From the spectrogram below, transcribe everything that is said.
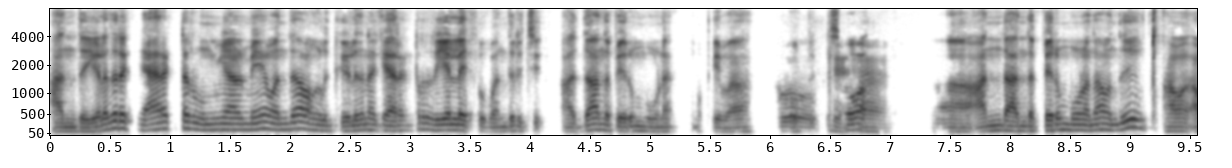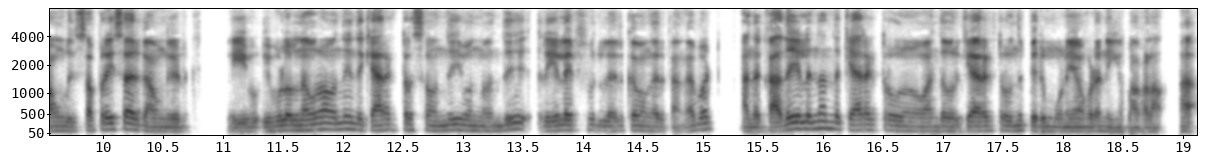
அந்த எழுதுற கேரக்டர் உண்மையாலுமே வந்து அவங்களுக்கு எழுதின கேரக்டர் ரியல் லைஃபுக்கு வந்துருச்சு. அதுதான் அந்த பெரும்பூனை ஓகேவா அந்த அந்த பெரும்பூனை தான் வந்து அவ- அவங்களுக்கு சர்ப்ரைஸா இருக்கு. அவங்க இவ்- இவ்வளவு நேரம் வந்து இந்த கேரக்டர்ஸை வந்து இவங்க வந்து ரியல் லைஃப்ல இருக்கவங்க இருக்காங்க. பட் அந்த கதையிலேருந்து அந்த கேரக்டர் அந்த ஒரு கேரக்டர் வந்து பெரும்பூனையா கூட நீங்க பார்க்கலாம். அ-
